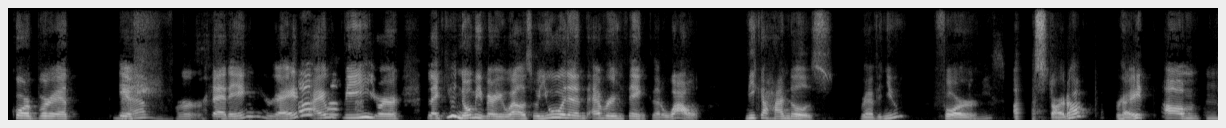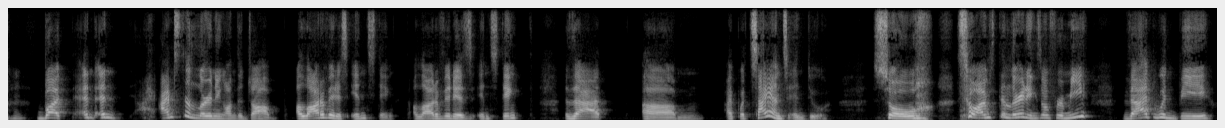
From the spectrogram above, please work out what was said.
corporate Never. setting, right? I would be your like you know me very well, so you wouldn't ever think that wow, Mika handles revenue for a startup, right? Um, Mhm. but and and I'm still learning on the job. A lot of it is instinct. A lot of it is instinct that um I put science into. So so I'm still learning. So for me, that would be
